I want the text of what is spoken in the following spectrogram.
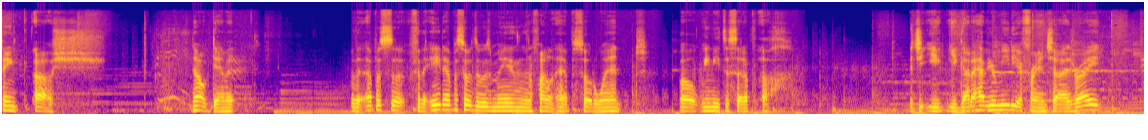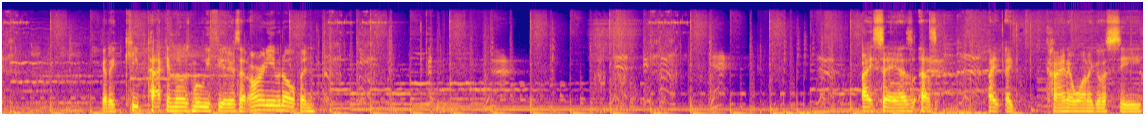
Think. Oh shh. No, damn it. For the episode, for the eight episodes it was made, and the final episode went. Well, we need to set up. Ugh. You, you, you gotta have your media franchise, right? Gotta keep packing those movie theaters that aren't even open. I say as as I, I kind of want to go see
